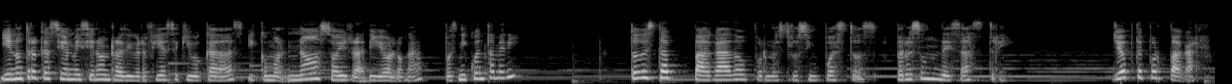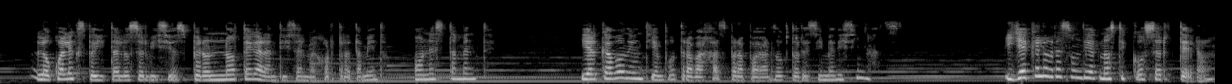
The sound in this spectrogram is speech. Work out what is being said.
Y en otra ocasión me hicieron radiografías equivocadas y como no soy radióloga, pues ni cuenta me di. Todo está pagado por nuestros impuestos, pero es un desastre. Yo opté por pagar, lo cual expedita los servicios, pero no te garantiza el mejor tratamiento, honestamente. Y al cabo de un tiempo trabajas para pagar doctores y medicinas. Y ya que logras un diagnóstico certero,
